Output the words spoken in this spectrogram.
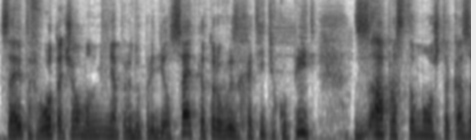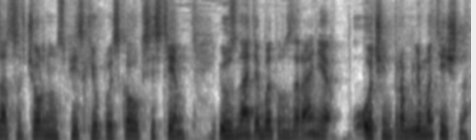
сайтов вот о чем он меня предупредил. Сайт, который вы захотите купить, запросто может оказаться в черном списке у поисковых систем систем. И узнать об этом заранее очень проблематично.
